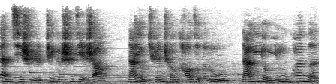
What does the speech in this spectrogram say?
但其实这个世界上哪有全程好走的路，哪里有一路宽门？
